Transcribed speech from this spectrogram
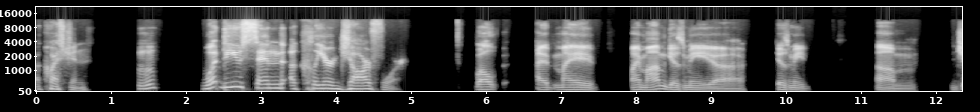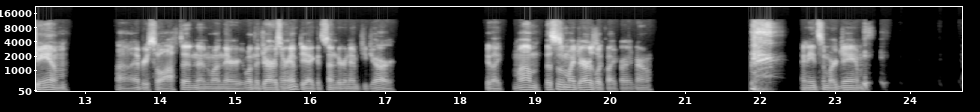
a question. Mhm. What do you send a clear jar for? Well, I my my mom gives me uh gives me um jam uh every so often and when they're when the jars are empty I could send her an empty jar. Be like, Mom, this is what my jars look like right now. I need some more jam.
